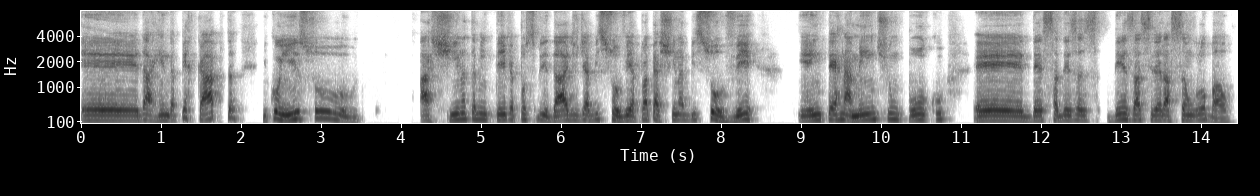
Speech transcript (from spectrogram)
é, da renda per capita e com isso a China também teve a possibilidade de absorver a própria China absorver é, internamente um pouco é, dessa desaceleração global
